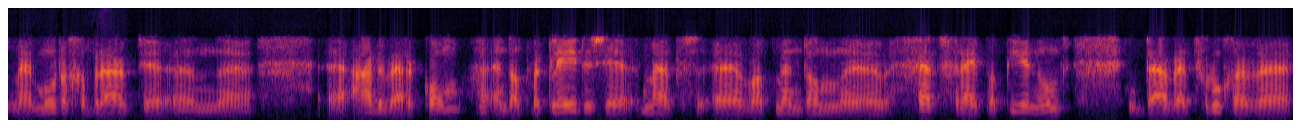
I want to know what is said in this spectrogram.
mijn moeder gebruikte een aardewerkkom en dat bekleden ze met wat men dan vetvrij papier noemt. Daar werd vroeger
